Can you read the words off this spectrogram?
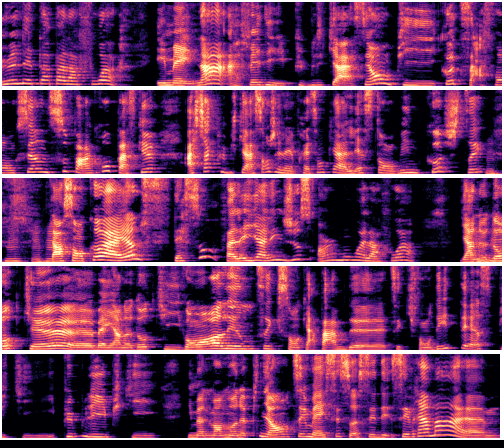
une étape à la fois. Et maintenant, elle fait des publications, puis écoute, ça fonctionne super gros parce que à chaque publication, j'ai l'impression qu'elle laisse tomber une couche, tu sais. Mmh mmh Dans son cas à elle, c'était ça. Fallait y aller juste un mot à la fois. Il y en a mmh d'autres que, euh, ben, il y en a d'autres qui vont all-in, tu sais, qui sont capables de, tu sais, qui font des tests, puis qui publient, puis qui ils me demandent mon opinion, tu sais, mais c'est ça, c'est vraiment, euh,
